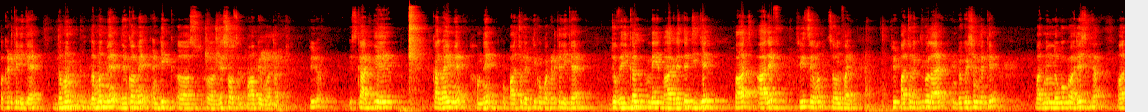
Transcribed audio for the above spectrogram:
पकड़ के लेके आए। दमन दमन में, देवका में एंटिक गेस्ट हाउस वहाँ पे हुआ था। फिर इसका आगे के कार्रवाई में हमने वो पाँचों व्यक्ति को पकड़ के लेके आए, जो व्हीकल में भाग रहे थे जीजे पाँच R F three seven seven five फिर पाँचों व्यक्ति को लाया इंट्रोगेशन करके, बाद में इन लोगों को अरेस्ट किया और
